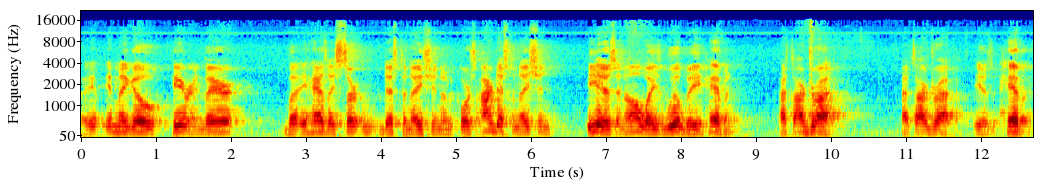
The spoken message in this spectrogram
It, it may go here and there, but it has a certain destination. And of course, our destination is and always will be heaven. That's our drive. That's our drive, is heaven.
